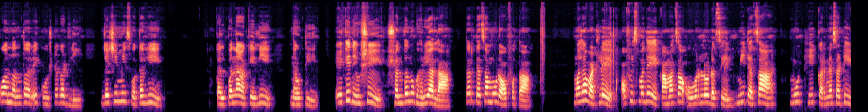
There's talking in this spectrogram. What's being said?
पण नंतर एक गोष्ट घडली ज्याची मी स्वतःही कल्पना केली नव्हती. एके दिवशी शंतनू घरी आला तर त्याचा मूड ऑफ होता. मला वाटले ऑफिसमध्ये कामाचा ओव्हरलोड असेल मी त्याचा मूड ठीक करण्यासाठी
